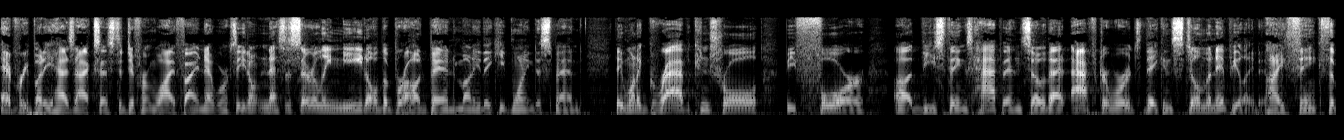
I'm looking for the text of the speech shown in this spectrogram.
everybody has access to different Wi-Fi networks. So you don't necessarily need all the broadband money they keep wanting to spend. They want to grab control before uh, these things happen, so that afterwards they can still manipulate it. I think the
